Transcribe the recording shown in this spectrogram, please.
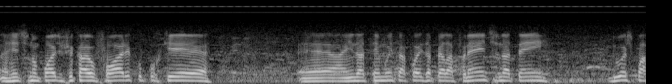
a gente não pode ficar eufórico porque é, ainda tem muita coisa pela frente, ainda tem duas partidas.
